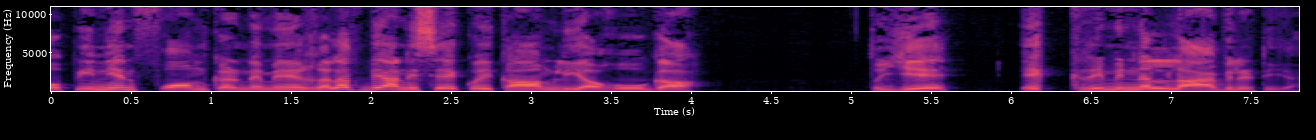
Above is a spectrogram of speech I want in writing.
اوپین فارم کرنے میں غلط بیانی سے کوئی کام لیا ہوگا تو یہ ایک کریمنل لائبلٹی ہے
